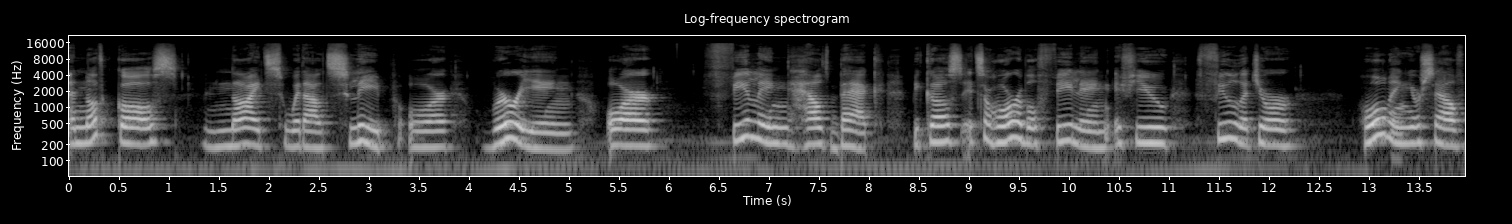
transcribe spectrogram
and not cause nights without sleep or worrying or feeling held back because it's a horrible feeling if you feel that you're holding yourself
